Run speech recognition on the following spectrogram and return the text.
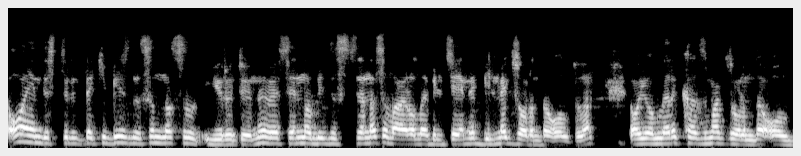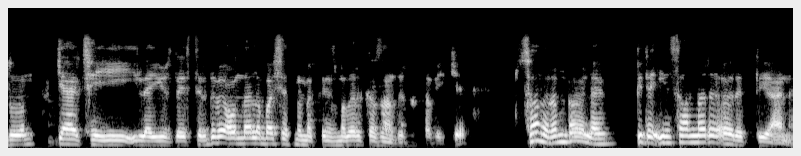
o endüstrideki business'ın nasıl yürüdüğünü ve senin o business içinde nasıl var olabileceğini bilmek zorunda olduğun, o yolları kazmak zorunda olduğun gerçeğiyle yüzleştirdi ve onlarla baş etme mekanizmaları kazandırdı tabii ki. Sanırım böyle. Bir de insanları öğretti yani.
